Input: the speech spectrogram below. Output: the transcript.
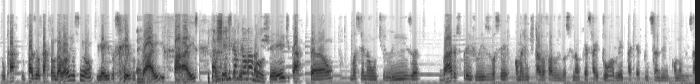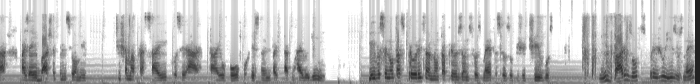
O fazer o cartão da loja, senhor. E aí você é. vai e faz. E tá cheio de cartão na tá bolsa. Cheio de cartão, você não utiliza, vários prejuízos. Você, como a gente estava falando, você não quer sair pro rolê, tá pensando em economizar, mas aí basta aquele seu amigo te chamar para sair, que você, ah, tá, eu vou, porque senão ele vai ficar com raiva de mim. E aí você não está se priorizando, não está priorizando suas metas, seus objetivos e vários outros prejuízos, né?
